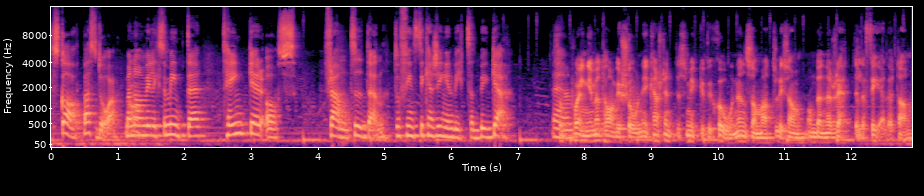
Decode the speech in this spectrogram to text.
skapas då. Men om vi liksom inte tänker oss framtiden, då finns det kanske ingen vits att bygga. Så ehm. poängen med att ha en vision är kanske inte så mycket visionen som att liksom, om den är rätt eller fel utan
